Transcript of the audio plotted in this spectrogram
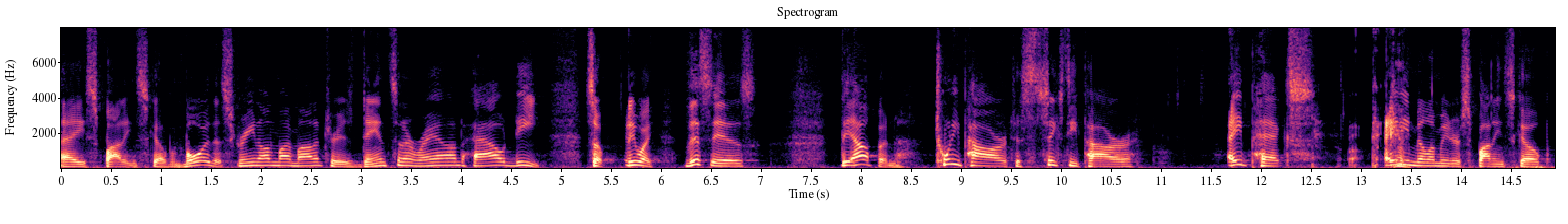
a spotting scope. And boy, the screen on my monitor is dancing around. Howdy! So anyway, this is the Alpen 20 power to 60 power Apex 80 millimeter spotting scope.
